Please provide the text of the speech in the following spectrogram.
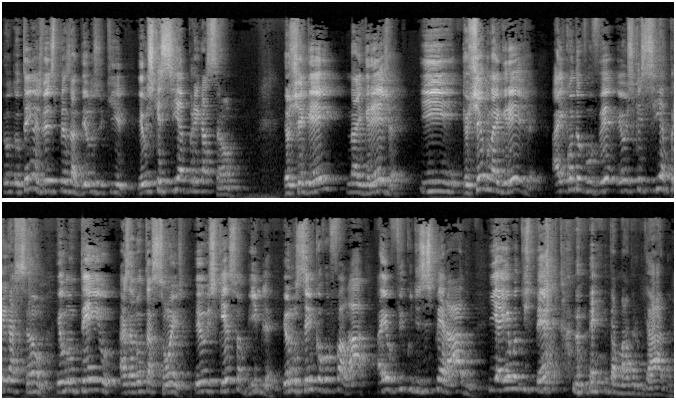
Eu, eu tenho às vezes pesadelos de que eu esqueci a pregação. Eu cheguei na igreja e eu chego na igreja Aí quando eu vou ver, eu esqueci a pregação, eu não tenho as anotações, eu esqueço a Bíblia, eu não sei o que eu vou falar, aí eu fico desesperado, e aí eu desperto no meio da madrugada,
